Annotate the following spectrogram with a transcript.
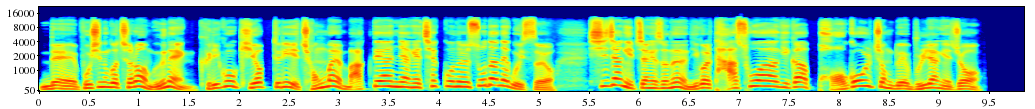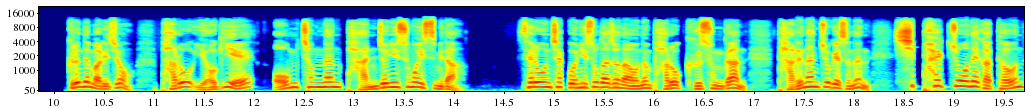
네, 보시는 것처럼 은행 그리고 기업들이 정말 막대한 양의 채권을 쏟아내고 있어요. 시장 입장에서는 이걸 다 소화하기가 버거울 정도의 물량이죠. 그런데 말이죠. 바로 여기에 엄청난 반전이 숨어 있습니다. 새로운 채권이 쏟아져 나오는 바로 그 순간 다른 한쪽에서는 18조 원에 가까운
